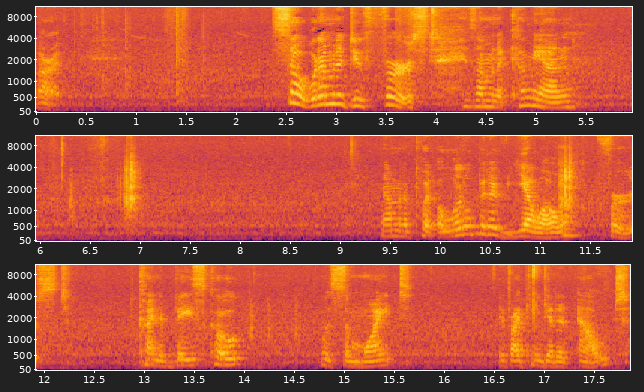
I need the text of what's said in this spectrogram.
All right. So what I'm going to do first is I'm going to come in and I'm going to put a little bit of yellow first, kind of base coat with some white, if I can get it out.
